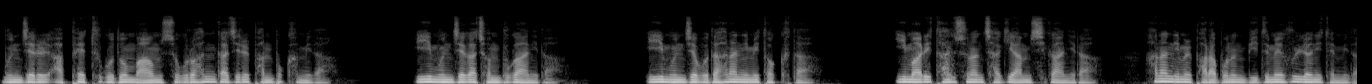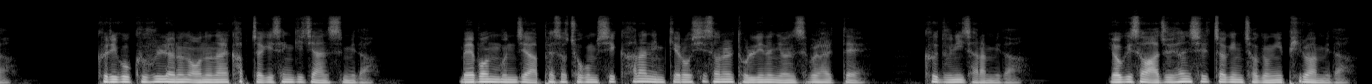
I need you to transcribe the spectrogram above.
문제를 앞에 두고도 마음속으로 한 가지를 반복합니다. 이 문제가 전부가 아니다. 이 문제보다 하나님이 더 크다. 이 말이 단순한 자기 암시가 아니라 하나님을 바라보는 믿음의 훈련이 됩니다. 그리고 그 훈련은 어느 날 갑자기 생기지 않습니다. 매번 문제 앞에서 조금씩 하나님께로 시선을 돌리는 연습을 할 때 그 눈이 자랍니다. 여기서 아주 현실적인 적용이 필요합니다.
